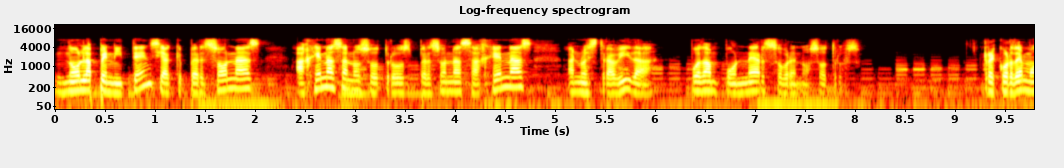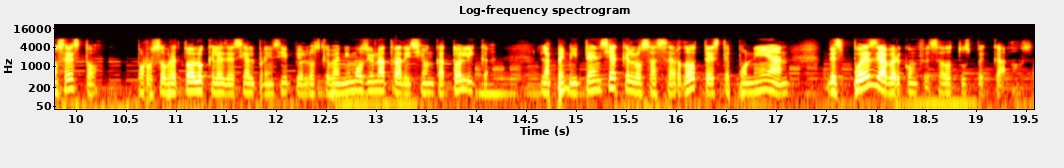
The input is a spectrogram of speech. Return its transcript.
no la penitencia que personas ajenas a nosotros, personas ajenas a nuestra vida, puedan poner sobre nosotros. Recordemos esto, por sobre todo lo que les decía al principio, los que venimos de una tradición católica, la penitencia que los sacerdotes te ponían después de haber confesado tus pecados.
